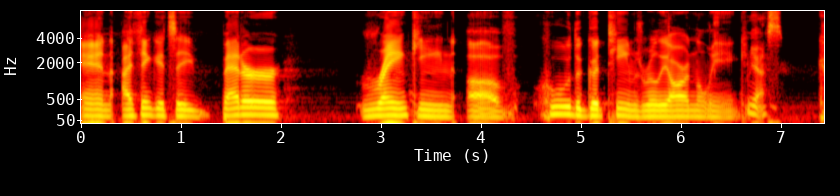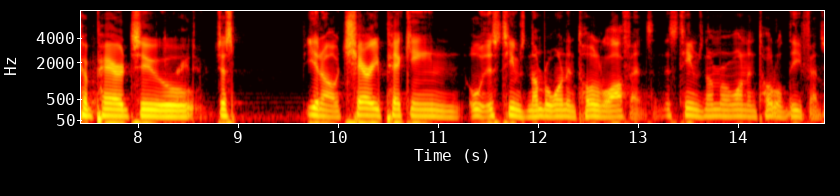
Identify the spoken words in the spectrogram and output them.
and I think it's a better ranking of who the good teams really are in the league Yes. compared to just you know cherry picking. Oh, this team's number one in total offense, and this team's number one in total defense.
